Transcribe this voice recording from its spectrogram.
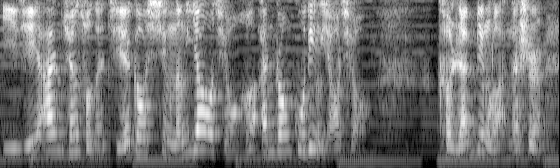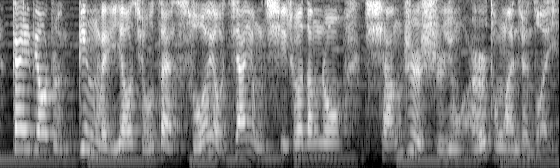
以及安全锁的结构性能要求和安装固定要求。可然并卵的是，该标准并未要求在所有家用汽车当中强制使用儿童安全座椅。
